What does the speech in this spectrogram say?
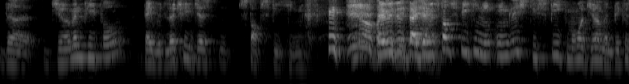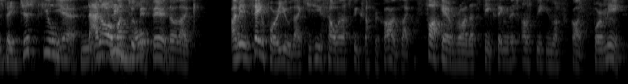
the German people they would literally just stop speaking. but they would they, they would stop speaking in English to speak more German because they just feel yeah naturally no but to more. be fair though like I mean, same for you. Like, you see someone that speaks Afrikaans, like, fuck everyone that speaks English. I'm speaking Afrikaans. For me,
